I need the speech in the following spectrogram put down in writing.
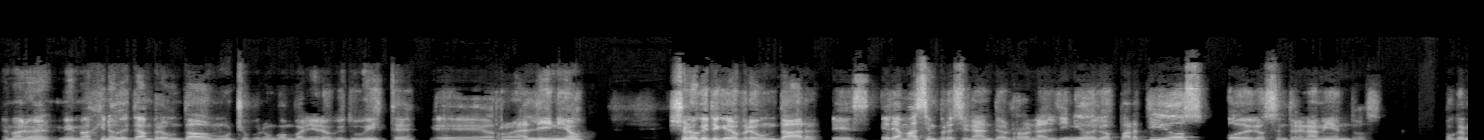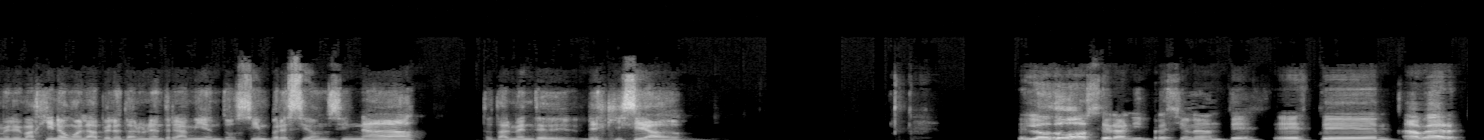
Emanuel, me imagino que te han preguntado mucho por un compañero que tuviste, eh, Ronaldinho. Yo lo que te quiero preguntar es, ¿era más impresionante el Ronaldinho de los partidos o de los entrenamientos? Porque me lo imagino con la pelota en un entrenamiento, sin presión, sin nada, totalmente desquiciado. Los dos eran impresionantes. Este, a ver,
